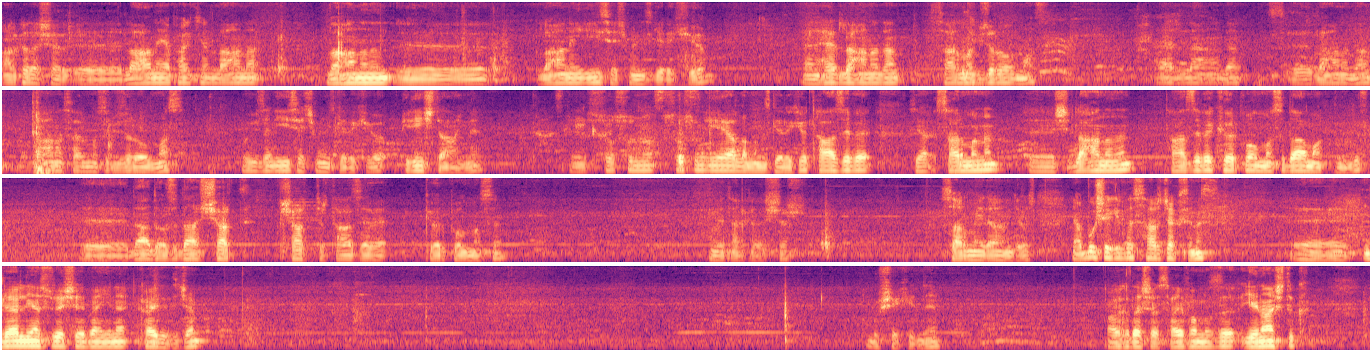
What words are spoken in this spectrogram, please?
Arkadaşlar e, lahana yaparken lahana lahananın e, lahanayı iyi seçmeniz gerekiyor. Yani her lahanadan sarma güzel olmaz. Her lahanadan e, lahanadan lahana sarması güzel olmaz. O yüzden iyi seçmeniz gerekiyor. Pirinç de aynı. E, sosunu sosunu iyi ayarlamanız gerekiyor. Taze ve ya, sarmanın e, lahananın taze ve körpe olması daha makbuldür. Daha doğrusu daha şart şarttır taze ve körpe olması. Evet arkadaşlar. Sarmaya devam ediyoruz. Ya bu şekilde saracaksınız. Ee, ilerleyen süreçleri ben yine kaydedeceğim. Bu şekilde. Arkadaşlar sayfamızı yeni açtık.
